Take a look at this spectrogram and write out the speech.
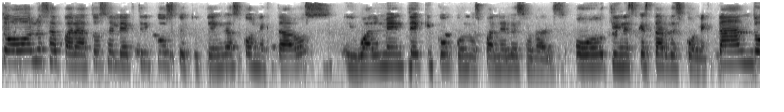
todos los aparatos eléctricos que tú tengas conectados igualmente que con, los paneles solares? ¿O tienes que estar desconectando?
